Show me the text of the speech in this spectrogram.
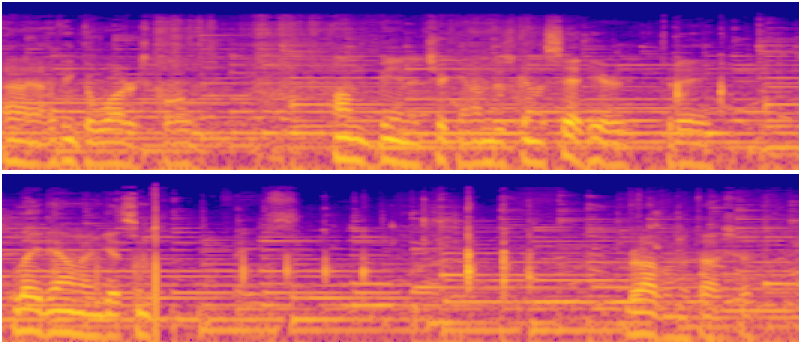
Uh, I think the water's cold. I'm being a chicken. I'm just gonna sit here today, lay down and get some. Bravo, Natasha.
